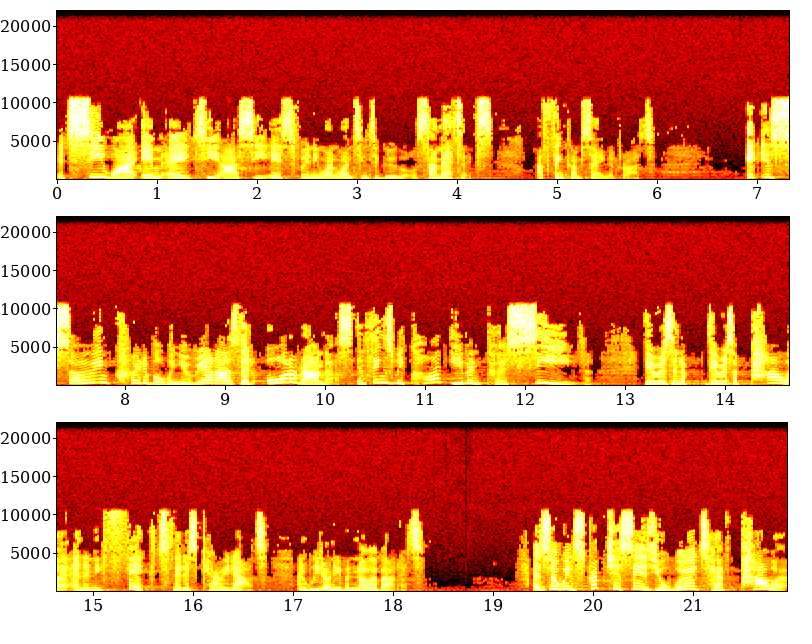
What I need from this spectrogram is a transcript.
It's C Y M A T I C S for anyone wanting to Google, cymatics. I think I'm saying it right. It is so incredible when you realize that all around us, in things we can't even perceive, there is, an, a, there is a power and an effect that is carried out, and we don't even know about it. And so when scripture says your words have power,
